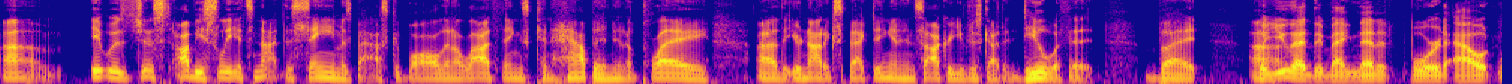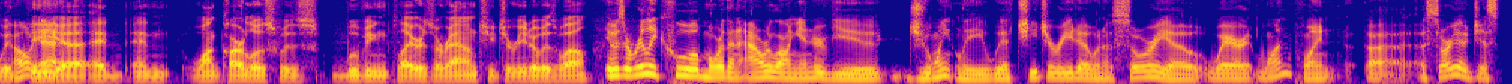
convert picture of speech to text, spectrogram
um, it was just obviously it's not the same as basketball, and a lot of things can happen in a play uh, that you're not expecting. And in soccer, you've just got to deal with it. But uh, but you had the magnetic board out with oh, the yeah. uh, and and Juan Carlos was moving players around, Chicharito as well. It was a really cool, more than hour long interview jointly with Chicharito and Osorio, where at one point uh, Osorio just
